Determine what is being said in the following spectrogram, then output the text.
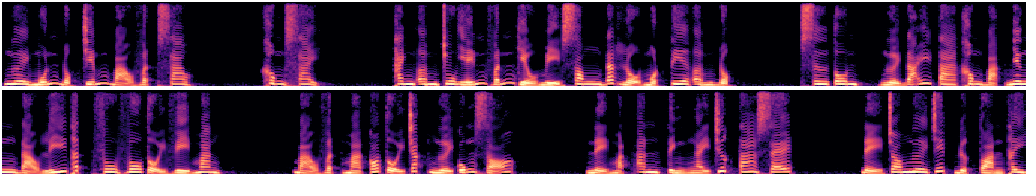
Ngươi muốn độc chiếm bảo vật sao? Không sai. Thanh âm chu yến vẫn kiểu mỉ song đắt lộ một tia âm độc. Sư tôn, người đãi ta không bạc nhưng đạo lý thất phu vô tội vì mang. Bảo vật mà có tội chắc người cũng rõ. Nể mặt ăn tình ngày trước ta sẽ. Để cho ngươi chết được toàn thây.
